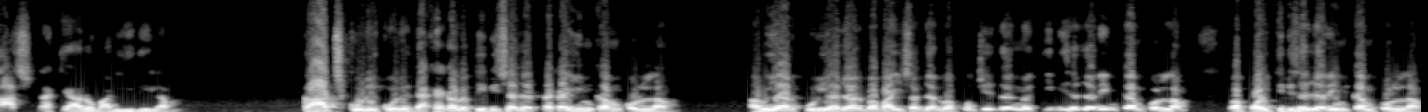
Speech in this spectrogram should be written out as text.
কাজটাকে আরও বাড়িয়ে দিলাম। কাজ করে করে, দেখা গেল তিরিশ হাজার টাকা ইনকাম করলাম। আমি আর কুড়ি হাজার বা বাইশ হাজার বা পঁচিশ হাজার নয়, তিরিশ হাজার ইনকাম করলাম বা পঁয়ত্রিশ হাজার ইনকাম করলাম।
